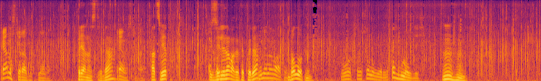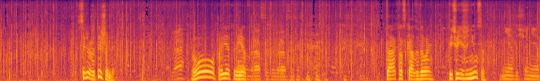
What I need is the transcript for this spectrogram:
Пряностей разных много. Пряности, да? Пряности, да. А цвет? Зеленоватый такой, да? Зеленоватый. Болотный. Вот, совершенно верно. Как дно здесь. Угу. Сережа, ты что ли? Да. О, привет, привет. Здравствуйте, здравствуйте. Так, рассказывай давай. Ты еще не женился? Нет, еще нет.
